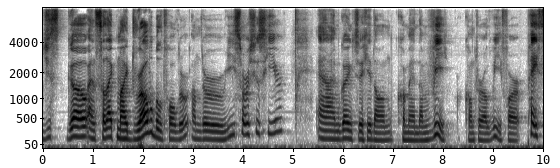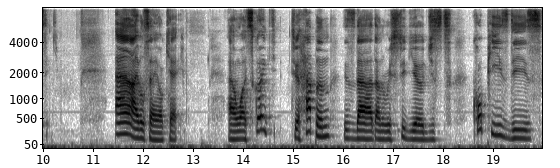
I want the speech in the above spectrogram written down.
just go and select my drawable folder under resources here and I'm going to hit on Command and V control V for pasting. And I will say OK and what's going to happen is that Android Studio just copies these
